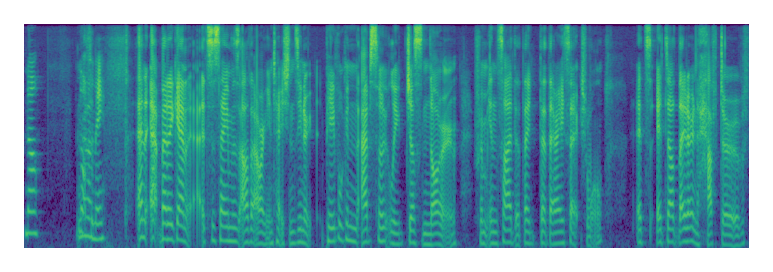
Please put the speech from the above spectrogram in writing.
No, not No. for me. and uh, but again, it's the same as other orientations. You know, people can absolutely just know from inside that they that they're asexual. It's it they don't have to have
